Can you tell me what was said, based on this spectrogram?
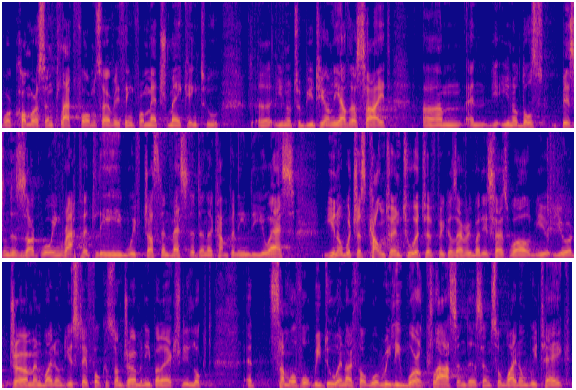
we're commerce and platforms, so everything from matchmaking to, uh, you know, to beauty on the other side. Um, and you know those businesses are growing rapidly. We've just invested in a company in the U.S you know, which is counterintuitive because everybody says, well, you, are German, why don't you stay focused on Germany? But I actually looked at some of what we do and I thought we're really world class in this, and so why don't we take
